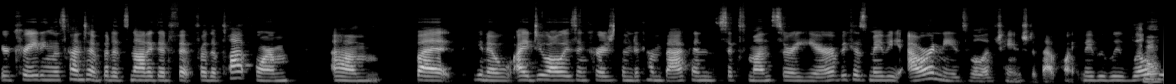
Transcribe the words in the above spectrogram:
you're creating this content, but it's not a good fit for the platform." Um, but you know, I do always encourage them to come back in six months or a year because maybe our needs will have changed at that point. Maybe we will Sure. be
